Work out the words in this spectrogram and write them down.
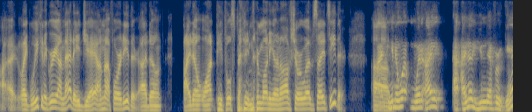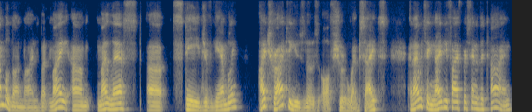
I like we can agree on that, AGA. I'm not for it either. I don't I don't want people spending their money on offshore websites either. I, you Um, know what? When I, I I know you never gambled online, but my um my last uh stage of gambling, I tried to use those offshore websites, and I would say 95% of the time,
